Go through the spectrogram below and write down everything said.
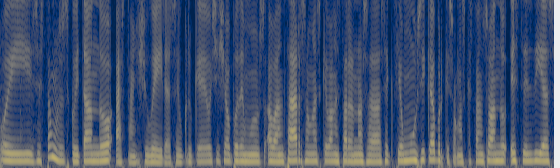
Pois estamos escoitando as tanxugueiras. Eu creo que hoxe xa podemos avanzar, son as que van a estar na nosa sección música porque son as que están soando estes días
